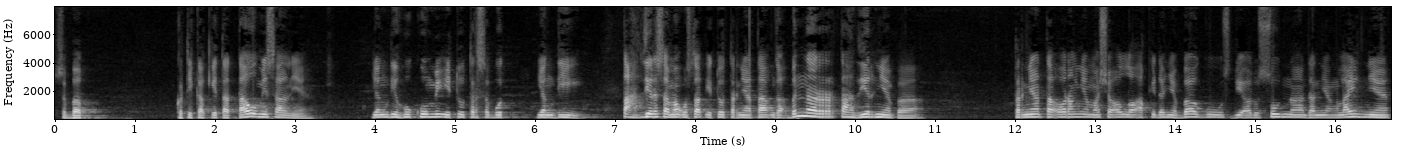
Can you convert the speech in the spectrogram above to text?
Sebab ketika kita tahu misalnya yang dihukumi itu tersebut yang ditahdir sama ustadz itu ternyata nggak benar tahdirnya pak. Ternyata orangnya masya Allah akidahnya bagus, dia harus sunnah dan yang lainnya.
